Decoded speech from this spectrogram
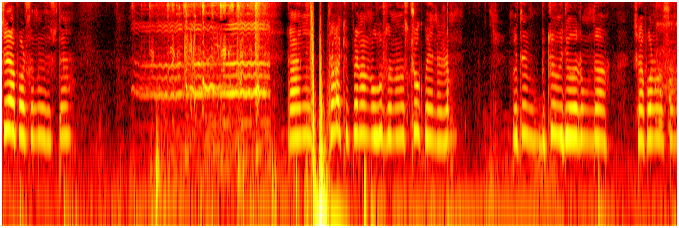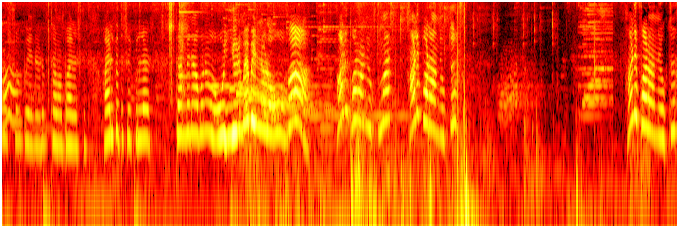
şey yaparsanız işte yani takip falan olursanız çok beğenirim. Bütün bütün videolarımda şey yaparsanız çok beğenirim. Tamam paylaştım. Harika teşekkürler. Sen beni abone ol. O 20 bin lira oha. Hani paran yoktu lan? Hani paran yoktu? Hani paran yoktu?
